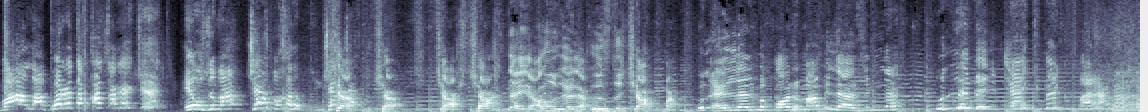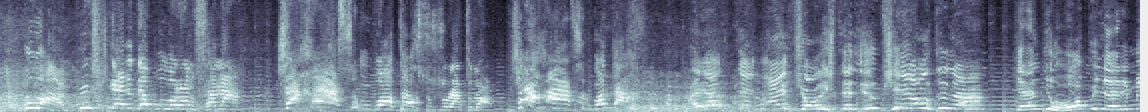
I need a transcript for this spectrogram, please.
Vallahi para da kazanacak. E o zaman çak bakalım. Çak çak. Çak, çak, çak, çak da yalnız öyle hızlı çakma. Bu ellerimi korumam lazım lan. Bu ne benim ekmek param. Ulan müşteri de bulurum sana. Çakarsın botoksu suratına. Çakarsın botoksu. Hayatta en çok istediğim şey oldu lan. Kendi hobilerimi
